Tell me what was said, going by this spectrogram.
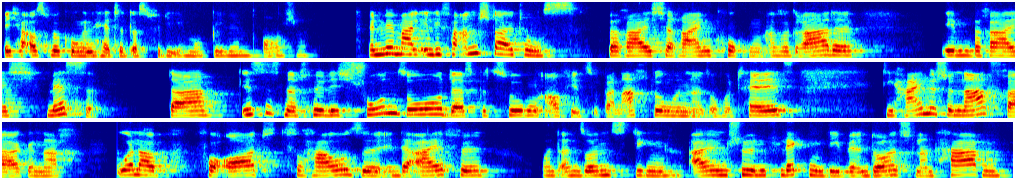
welche Auswirkungen hätte das für die Immobilienbranche. Wenn wir mal in die Veranstaltungsbereiche reingucken, also gerade im Bereich Messe, da ist es natürlich schon so, dass bezogen auf jetzt Übernachtungen, also Hotels, die heimische Nachfrage nach Urlaub vor Ort, zu Hause, in der Eifel und ansonsten allen schönen Flecken, die wir in Deutschland haben,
